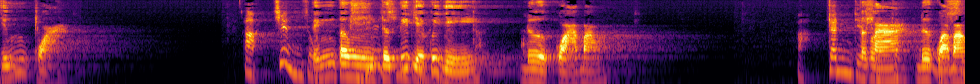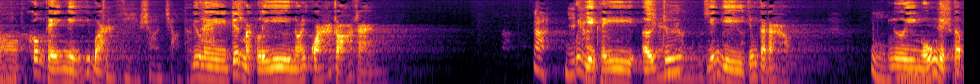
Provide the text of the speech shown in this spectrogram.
chứng quả. Tịnh Tông trực tiếp dạy quý vị Được。quả báo. Thật là được quả báo không thể nghĩ bàn Điều này trên mặt lý nói quá rõ ràng. Quý vị thì ở trước những gì chúng ta đã học. Người ngủ nghịch thập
